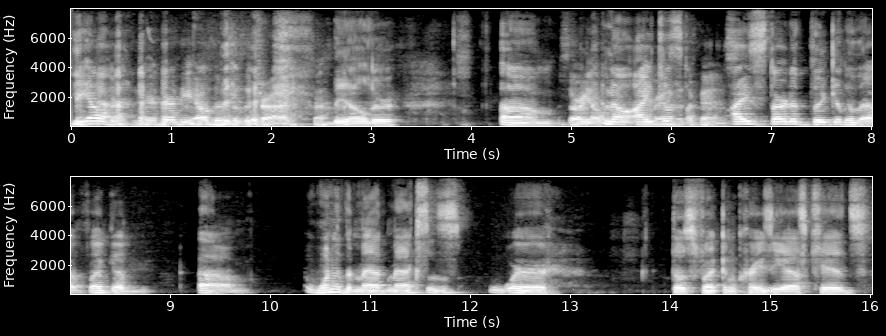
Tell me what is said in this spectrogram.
the Yeah. elder. They're, they're the elders of the tribe. the elder. Um, Sorry, elder. No, I just- I started thinking of that fucking um, one of the Mad Maxes where those fucking crazy ass kids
